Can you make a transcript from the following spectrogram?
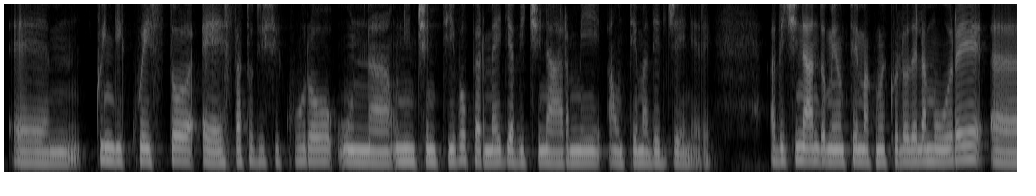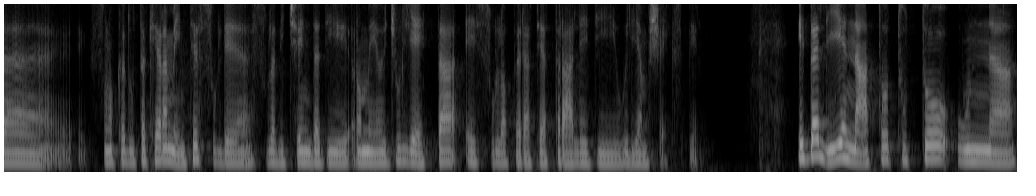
Ehm, quindi questo è stato di sicuro un, un incentivo per me di avvicinarmi a un tema del genere. Avvicinandomi a un tema come quello dell'amore, eh, sono caduta chiaramente sulle- sulla vicenda di Romeo e Giulietta e sull'opera teatrale di William Shakespeare. E da lì è nato tutto un,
